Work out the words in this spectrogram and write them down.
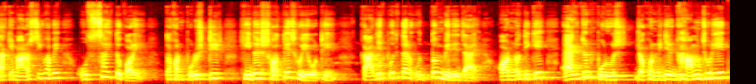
তাকে মানসিকভাবে উৎসাহিত করে, তখন পুরুষটির হৃদয় সতেজ হয়ে ওঠে। কাজের প্রতি তার উদ্যম বেড়ে যায় অন্যদিকে, একজন পুরুষ যখন নিজের ঘাম ঝরিয়ে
